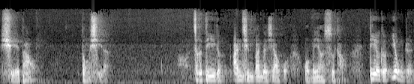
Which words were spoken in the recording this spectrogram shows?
学到东西了。这个第一个安亲班的效果，我们要思考。第二个用人，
